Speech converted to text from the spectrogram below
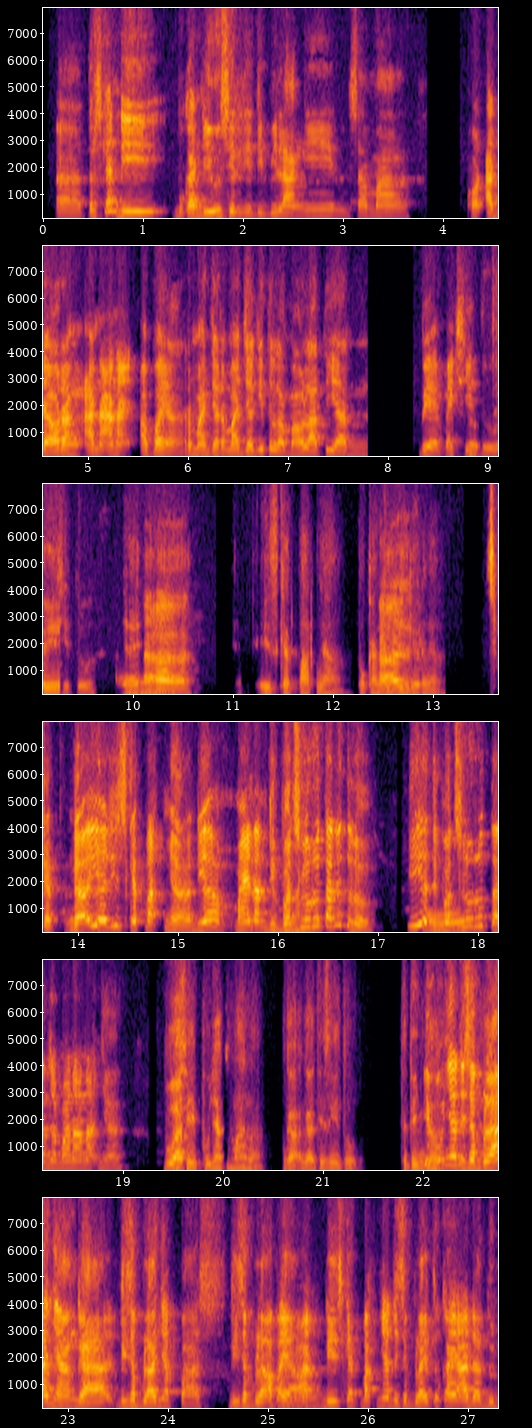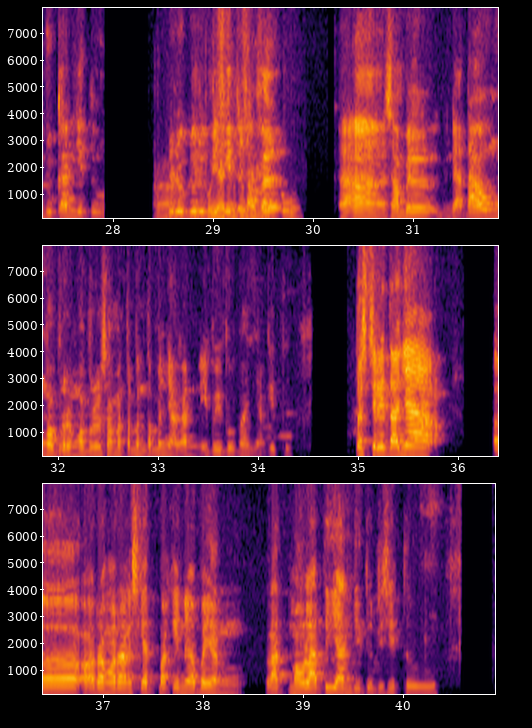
Nah, terus kan di bukan diusir jadi dibilangin sama or- ada orang anak-anak apa ya remaja-remaja gitu lah mau latihan BMX Ya, si- di situ. Kayaknya Heeh. di skateparknya, bukan di pinggirnya. skate enggak iya di skateparknya dia mainan dibuat selurutan itu loh. Iya dibuat Oh. selurutan sama anak-anaknya. Terus Buat ibunya ke mana? Nggak nggak di situ. Ditinggal ibunya di sebelahnya enggak di sebelahnya pas di sebelah apa ya Oh. di skateparknya di sebelah itu kayak ada dudukan gitu. Ah, duduk-duduk di ibunya situ sambil- situ. Heeh, sambil nggak tahu ngobrol-ngobrol sama temen-temennya kan ibu-ibu banyak gitu. Terus ceritanya eh, orang-orang skatepark ini apa yang lat- mau latihan gitu di situ.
